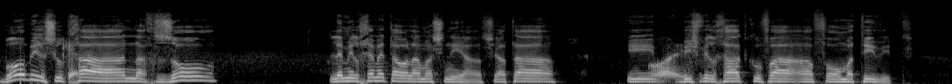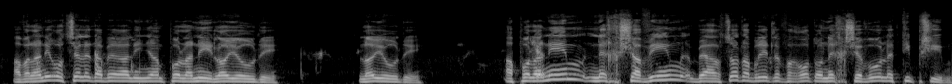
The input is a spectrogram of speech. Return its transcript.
בוא ברשותך כן. נחזור למלחמת העולם השנייה, שאתה, היא וואי. בשבילך התקופה הפורמטיבית. אבל אני רוצה לדבר על עניין פולני, לא יהודי. לא יהודי. הפולנים נחשבים, בארצות הברית לפחות, או נחשבו לטיפשים.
